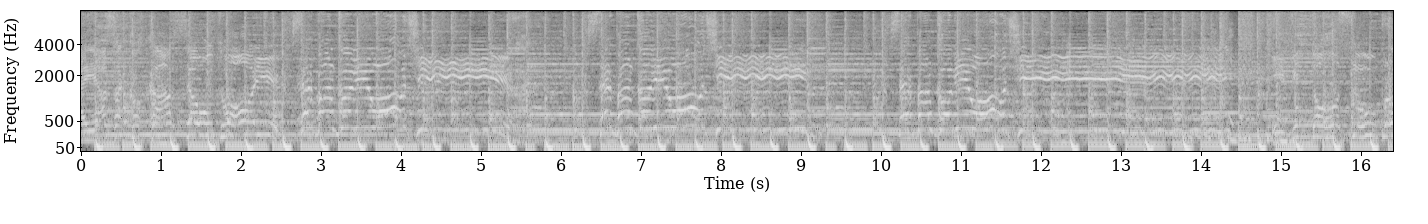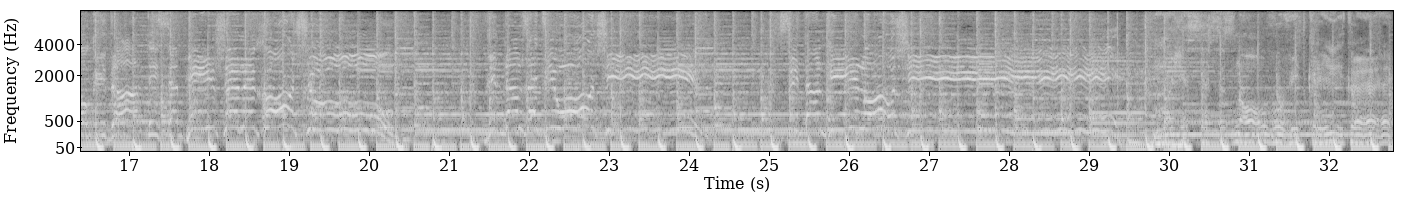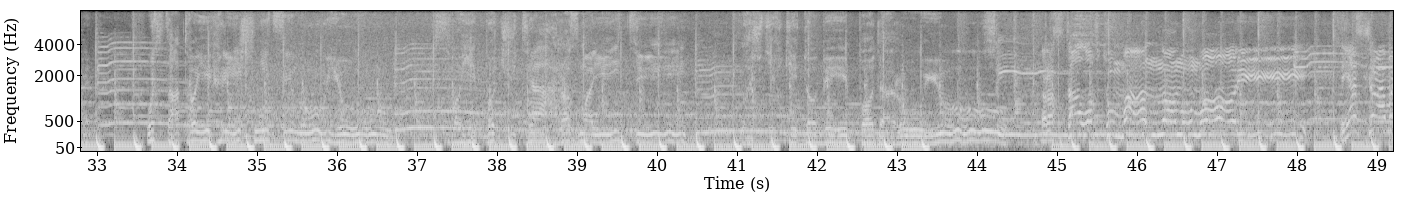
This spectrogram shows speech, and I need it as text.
а я закохався у твої. Грішні цілую, свої почуття розмаїті, лиш тільки тобі подарую. Розтало в туманному морі, яскраве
